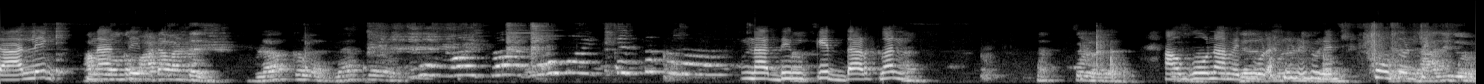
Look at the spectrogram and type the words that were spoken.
డార్లింగ్ నా అప్పుడు ఒక దిల్ పాట పడ్డది బ్లాక్ కలర్ బ్లాక్ కలర్ నా దిల్కి దడకన్ చూడు ఆ గూనామె చూడండి చూడండి. కూర్చుంటే జాలి చూడు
